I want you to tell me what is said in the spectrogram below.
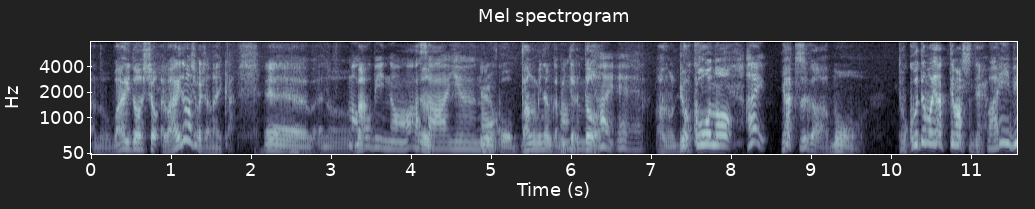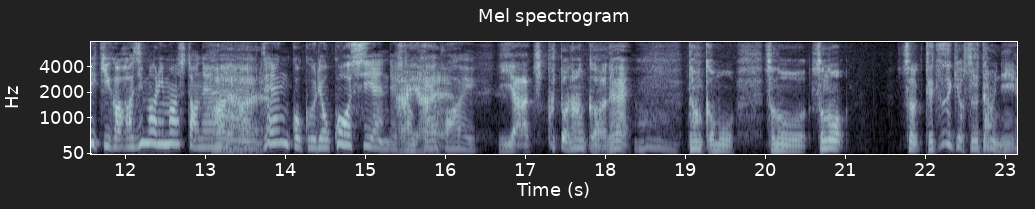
あのワイドショーワイドショーじゃないか、えー、あのまあ帯の朝うん夕のいろいろこう番組なんか見てると、はいええあの旅行のはい。やつがもうどこでもやってますね。割引が始まりましたね。はいはい。全国旅行支援でしたっけ？はいはいはい。い。やー聞くとなんかね、なんかもうそのそのその手続きをするために、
